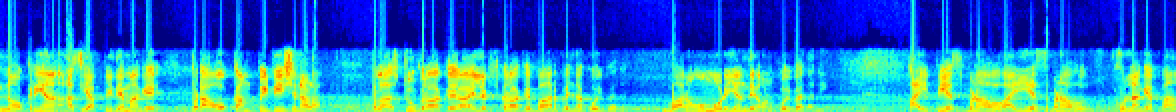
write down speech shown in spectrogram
ਨੌਕਰੀਆਂ ਅਸੀਂ ਆਪੀ ਦੇਵਾਂਗੇ। ਪੜ੍ਹਾਓ ਕੰਪੀਟੀਸ਼ਨ ਵਾਲਾ। ਪਲੱਸ 2 ਕਰਾ ਕੇ ਆਈਲੈਟਸ ਕਰਾ ਕੇ ਬਾਹਰ ਭੇਜਣਾ ਕੋਈ ਫਾਇਦਾ। ਬਾਹਰੋਂ ਉਹ ਮੋੜੀ ਜਾਂਦੇ ਹੁਣ ਕੋਈ ਫਾਇਦਾ ਨਹੀਂ। ਆਈਪੀਐਸ ਬਣਾਓ ਆਈਐਸ ਬਣਾਓ, ਖੋਲਾਂਗੇ ਆਪਾਂ।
